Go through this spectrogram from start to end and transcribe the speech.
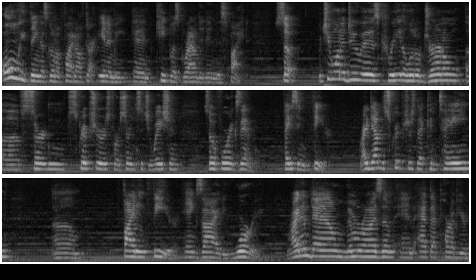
only thing that's going to fight off our enemy and keep us grounded in this fight. So, what you want to do is create a little journal of certain scriptures for a certain situation. So, for example, facing fear. Write down the scriptures that contain um, fighting fear, anxiety, worry. Write them down, memorize them, and add that part of your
